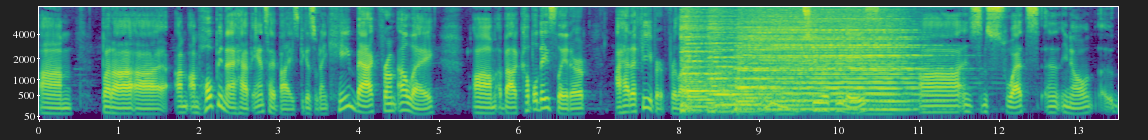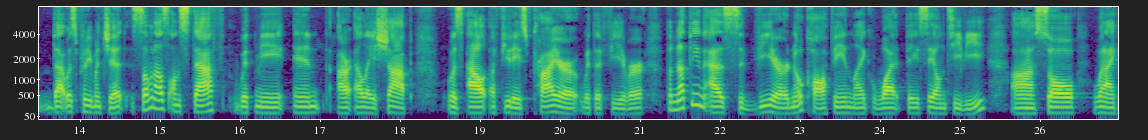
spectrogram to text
Um, but uh, uh, I'm, I'm hoping that I have antibodies because when I came back from LA, um, about a couple days later, I had a fever for like two or three days. Uh, and some sweats, and you know, that was pretty much it. Someone else on staff with me in our LA shop was out a few days prior with a fever, but nothing as severe, no coughing like what they say on TV. Uh, so when I,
